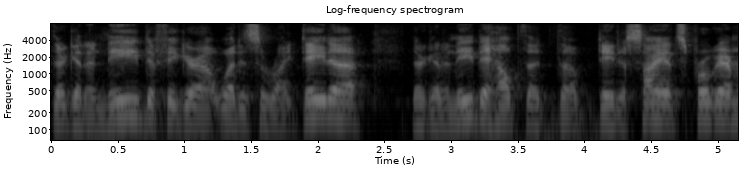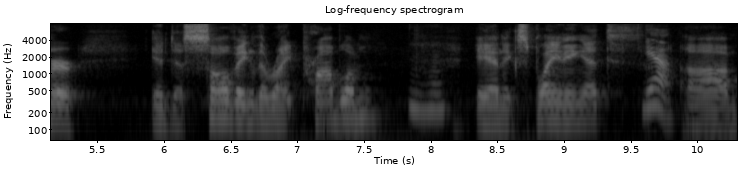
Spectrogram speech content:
They're going to need to figure out what is the right data. They're going to need to help the, the data science programmer into solving the right problem and explaining it. Yeah. Um,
